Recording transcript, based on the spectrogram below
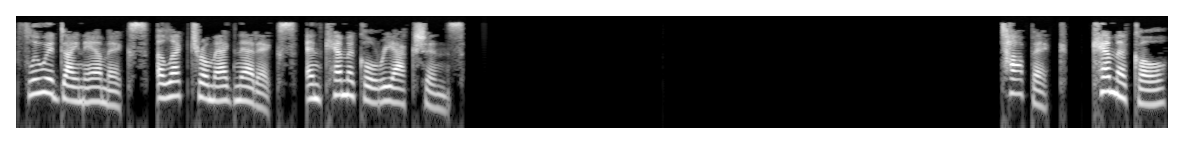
fluid dynamics, electromagnetics, and chemical reactions. Topic: Chemical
